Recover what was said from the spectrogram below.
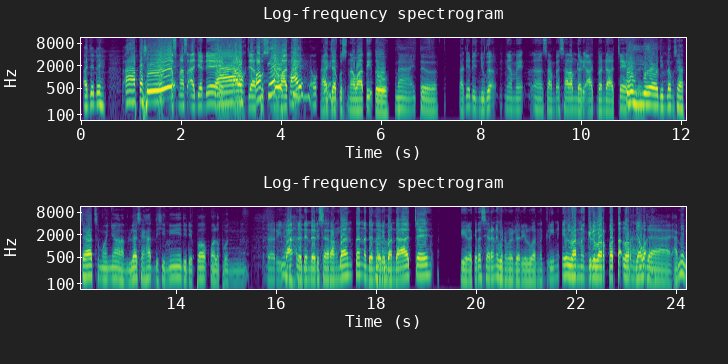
aja deh. Apa sih? Mas mas aja deh. Ah, Haja oke, Kusnawati. fine, oke. Haja Kusnawati tuh. Nah, itu. Tadi ada juga nyampe eh, sampai salam dari Banda Aceh. Oh iya, dibilang sehat-sehat semuanya. Alhamdulillah sehat di sini di Depok walaupun Dari Ya. Ba- ada yang dari Serang Banten, ada yang dari Heeh. Banda Aceh. Gila kita siarannya benar-benar dari luar negeri nih. Eh luar negeri, luar kota, luar Jawa. nih. Anjay, amin.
